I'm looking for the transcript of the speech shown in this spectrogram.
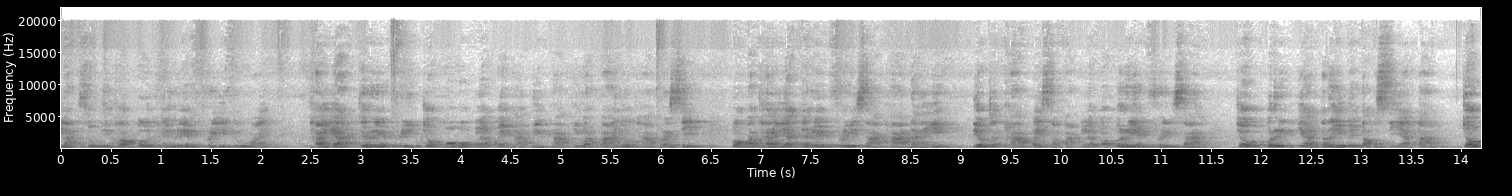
หลักสูตรที่เขาเปิดให้เรียนฟรีด้วย ถ้าอยากจะเรียนฟรีจบม .6 แล้วไปหาพี่พรามที่วัดป่าโยธาประสิทธิ์ บอกว่าถ้าอยากจะเรียนฟรีสาขาไหน เดี๋ยวจะพาไปสมัครแล้วก็ไปเรียนฟรีซะจบปริญญาตรีไม่ต้องเสียตังค์จบ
